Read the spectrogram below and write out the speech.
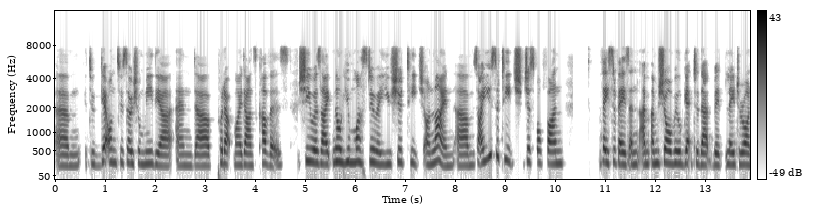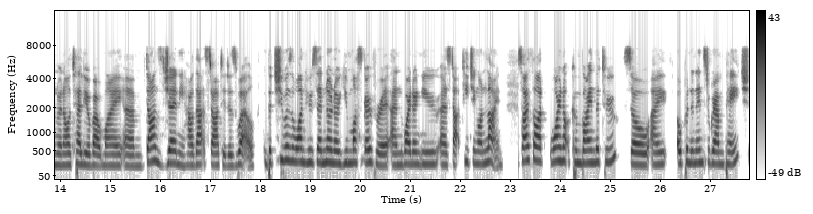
um, to get onto social media and uh, put up my dance covers. She was like, No, you must do it. You should teach online. Um, so I used to teach just for fun, face to face. And I'm, I'm, sure we'll get to that bit later on when I'll tell you about my um, dance journey, how that started as well. But she was the one who said, No, no, you must go for it. And why don't you uh, start teaching online? So I thought, why not combine the two? So I opened an Instagram page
